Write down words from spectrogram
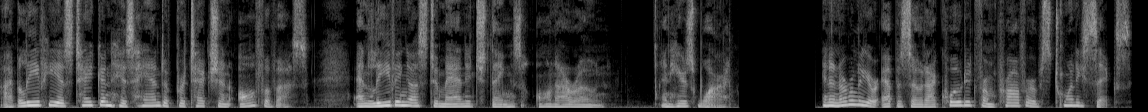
I believe He has taken His hand of protection off of us and leaving us to manage things on our own. And here's why. In an earlier episode, I quoted from Proverbs 26,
